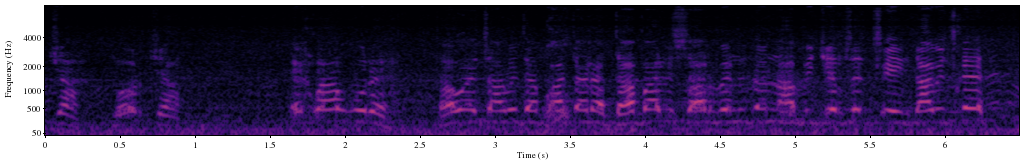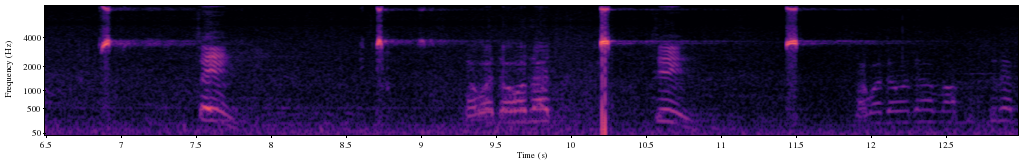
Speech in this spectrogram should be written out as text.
მორჩა, მორჩა. ეხლა აღურე, დავაი წავიდა პატარა დაბალი სარბენი და ნაბიჯებზე წინ, დავიწყე. წინ. დავა დავა და წინ. დავა დავა და ვაფიცრებ.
